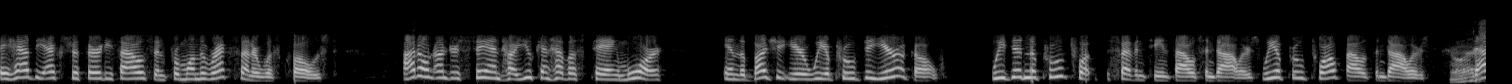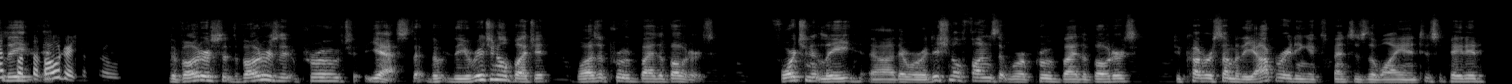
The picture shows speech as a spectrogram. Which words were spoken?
They had the extra 30,000 from when the rec center was closed. I don't understand how you can have us paying more in the budget year we approved a year ago. We didn't approve $17,000. We approved $12,000. No, That's what the voters approved. The voters, the voters approved, yes, the, the, the original budget was approved by the voters. Fortunately, uh, there were additional funds that were approved by the voters to cover some of the operating expenses the Y anticipated.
